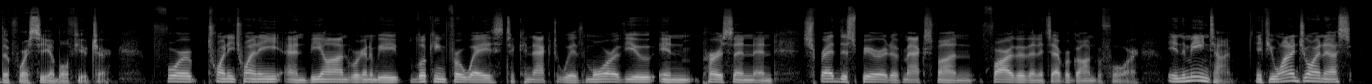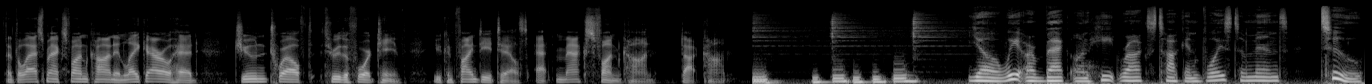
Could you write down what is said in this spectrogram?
the foreseeable future. For 2020 and beyond, we're going to be looking for ways to connect with more of you in person and spread the spirit of Max Fun farther than it's ever gone before. In the meantime, if you want to join us at the last Max Fun Con in Lake Arrowhead, June 12th through the 14th, you can find details at maxfuncon.com. Yo, we are back on Heat Rocks talking Boyz II Men's 2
